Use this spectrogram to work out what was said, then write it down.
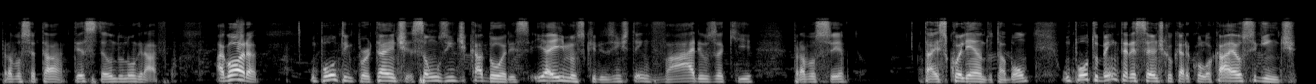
para você estar tá testando no gráfico. Agora, um ponto importante são os indicadores. E aí, meus queridos, a gente tem vários aqui para você tá escolhendo, tá bom? Um ponto bem interessante que eu quero colocar é o seguinte:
